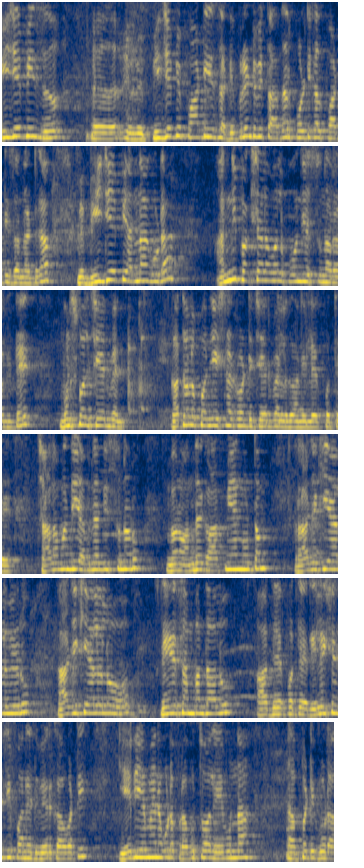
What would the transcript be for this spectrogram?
BJP is Uh, BJP party is the different with other political parties అన్నట్టుగా మేము బీజేపీ అన్నా కూడా అన్ని పక్షాల వాళ్ళు ఫోన్ చేస్తున్నారు అంటే మున్సిపల్ చైర్మన్ గతంలో పనిచేసినటువంటి చైర్మన్లు కానీ లేకపోతే చాలామంది అభినందిస్తున్నారు. మనం అందరికి ఆత్మీయంగా ఉంటాం. రాజకీయాలు వేరు. రాజకీయాలలో స్నేహ సంబంధాలు లేకపోతే రిలేషన్షిప్ అనేది వేరు కాబట్టి ఏది ఏమైనా కూడా ప్రభుత్వాలు ఏమున్నా అప్పటికి కూడా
